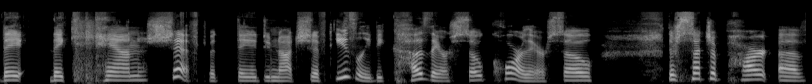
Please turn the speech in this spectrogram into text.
they they can shift, but they do not shift easily because they are so core. They are so, they're such a part of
